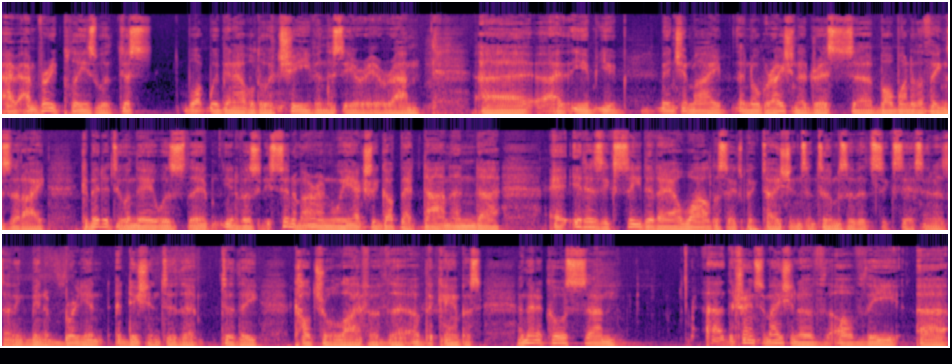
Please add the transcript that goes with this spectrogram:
I'm, I'm very pleased with just what we've been able to achieve in this area. Um, uh, you, you mentioned my inauguration address, uh, Bob. One of the things that I committed to in there was the university cinema, and we actually got that done. And uh, it has exceeded our wildest expectations in terms of its success, and has, I think, been a brilliant addition to the to the cultural life of the of the campus. And then, of course. Um, uh, the transformation of of the uh,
